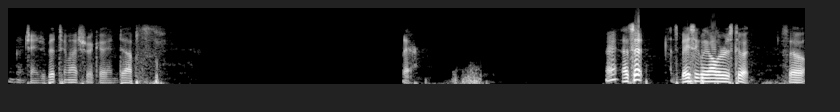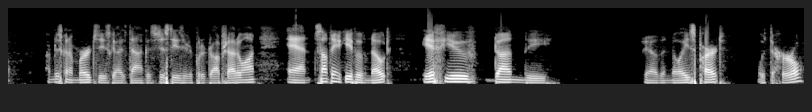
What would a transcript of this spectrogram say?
I'm going to change a bit too much. Okay, in depth, There. Alright, that's it. That's basically all there is to it. So I'm just going to merge these guys down because it's just easier to put a drop shadow on. And something to keep of note, if you've done the you know the noise part with the hurl,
